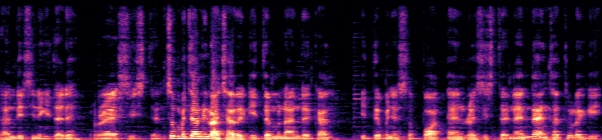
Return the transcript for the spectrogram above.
dan di sini kita ada resistance so macam inilah cara kita menandakan kita punya support and resistance and then satu lagi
